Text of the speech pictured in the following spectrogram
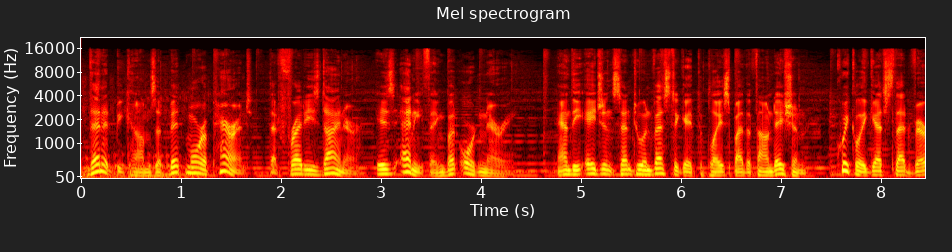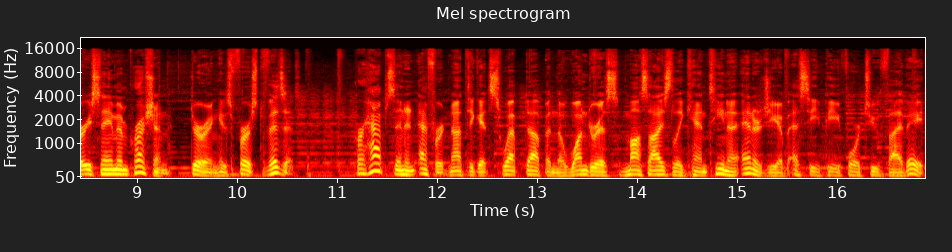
then it becomes a bit more apparent that Freddy's Diner is anything but ordinary. And the agent sent to investigate the place by the Foundation quickly gets that very same impression during his first visit. Perhaps in an effort not to get swept up in the wondrous Mos Eisley Cantina energy of SCP 4258,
